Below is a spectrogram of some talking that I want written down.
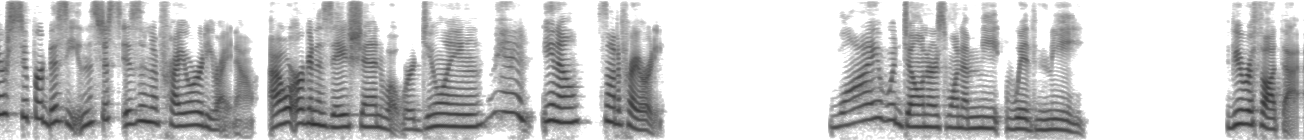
they're super busy and this just isn't a priority right now. Our organization, what we're doing, you know, it's not a priority. Why would donors want to meet with me? Have you ever thought that?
